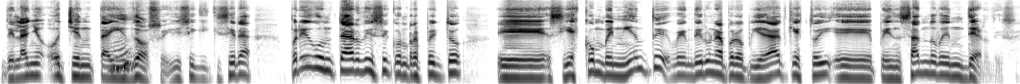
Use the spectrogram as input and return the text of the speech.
del año 82. Y dice que quisiera preguntar, dice, con respecto eh, si es conveniente vender una propiedad que estoy eh, pensando vender, dice.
